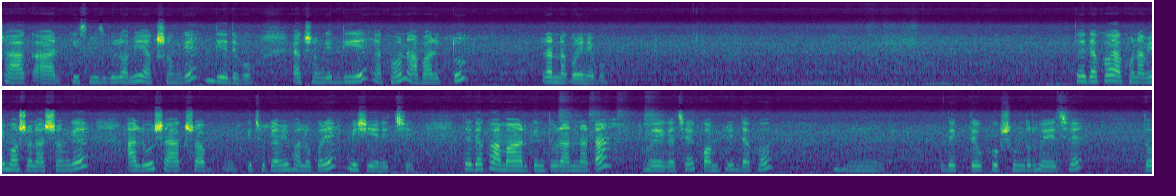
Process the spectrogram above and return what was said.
শাক আর কিশমিশগুলো আমি একসঙ্গে দিয়ে দেব। একসঙ্গে দিয়ে এখন আবার একটু রান্না করে নেব। তো দেখো, এখন আমি মশলার সঙ্গে আলু, শাক সব কিছুকে আমি ভালো করে মিশিয়ে নিচ্ছি। তো দেখো, আমার কিন্তু রান্নাটা হয়ে গেছে কমপ্লিট। দেখো দেখতেও খুব সুন্দর হয়েছে। তো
